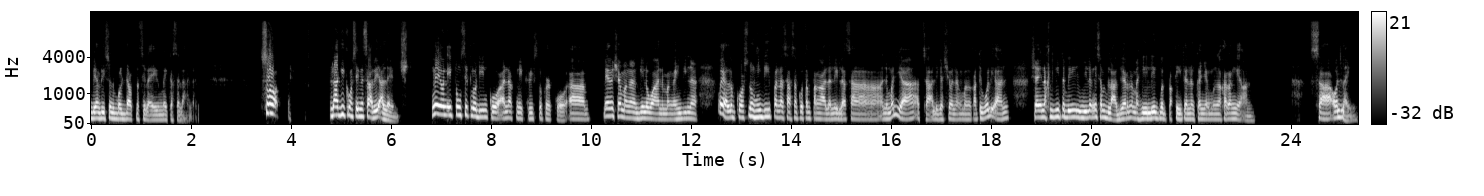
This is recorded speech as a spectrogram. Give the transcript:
beyond reasonable doubt na sila ay may kasalanan. So, lagi kong sinasabi alleged. Ngayon, itong si Claudine ko, anak ni Christopher ko, ah, meron siya mga ginawa ng mga hindi na, well, of course, nung hindi pa nasasangkot ang pangalan nila sa anomalya at sa aligasyon ng mga katiwalian, siya ay nakikita bi- bilang isang vlogger na mahilig magpakita ng kanyang mga karangyaan sa online.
